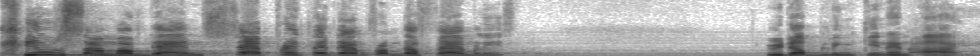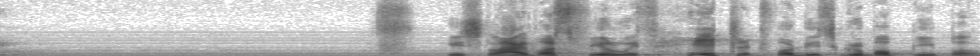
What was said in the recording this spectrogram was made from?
killed some of them, separated them from the families without blinking an eye. His life was filled with hatred for this group of people.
